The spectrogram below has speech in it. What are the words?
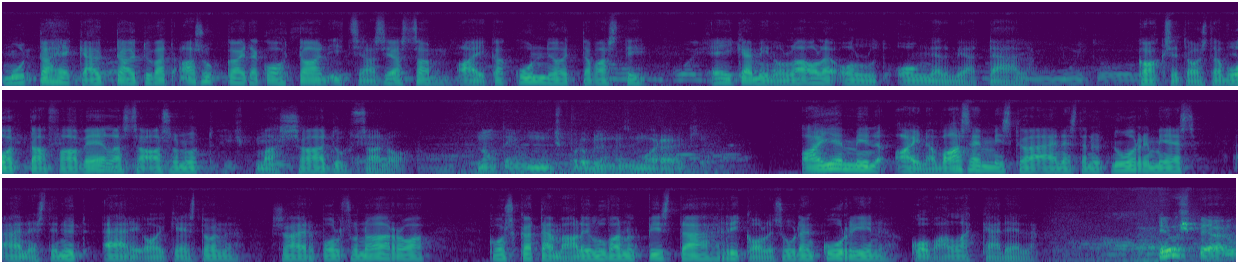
Mutta he käyttäytyvät asukkaita kohtaan itse asiassa aika kunnioittavasti eikä minulla ole ollut ongelmia täällä. 12 vuotta favelassa asunut Machado sanoo. Aiemmin aina vasemmistoa äänestänyt nuori mies äänesti nyt äärioikeiston Jair Bolsonaroa, koska tämä oli luvannut pistää rikollisuuden kuriin kovalla kädellä. Eu espero,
